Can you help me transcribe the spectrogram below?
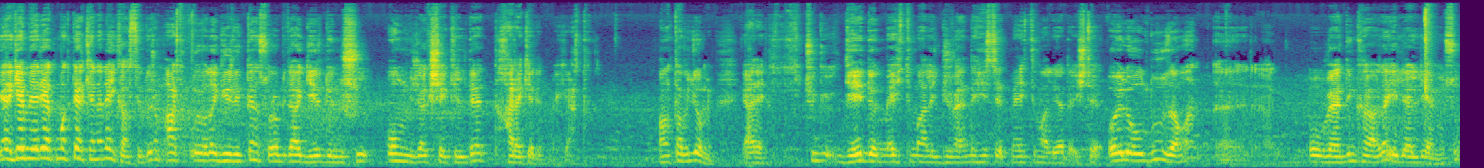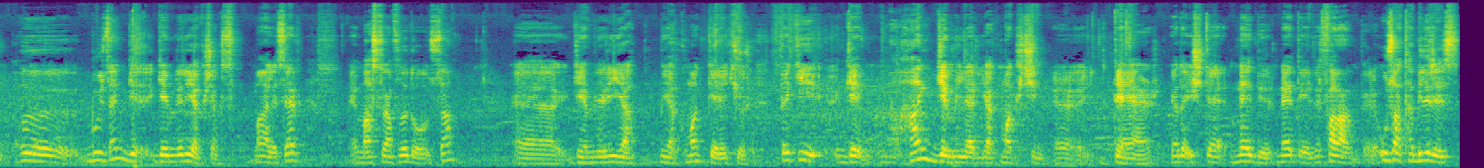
Yani gemileri yakmak derken de neyi kastediyorum? Artık o yola girdikten sonra bir daha geri dönüşü olmayacak şekilde hareket etmek artık. Anlatabiliyor muyum? Yani çünkü geri dönme ihtimali, güvende hissetme ihtimali ya da işte öyle olduğu zaman e, o verdiğin kararda ilerleyemiyorsun. E, bu yüzden ge- gemileri yakacaksın. Maalesef e, masraflı da olsa e, gemileri yak- yakmak gerekiyor. Peki hangi gemiler yakmak için değer ya da işte nedir, ne değildir falan böyle uzatabiliriz.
